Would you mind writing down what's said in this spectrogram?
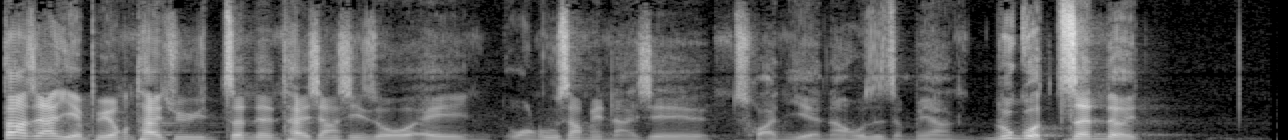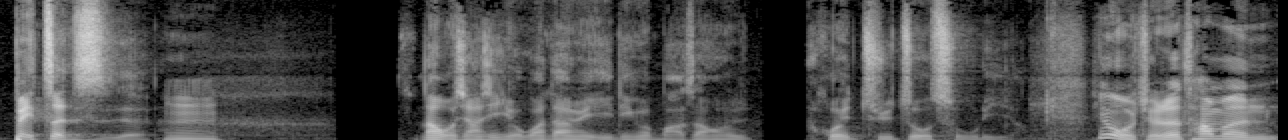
大家也不用太去真的太相信说，哎，网络上面哪些传言啊，或是怎么样。如果真的被证实了，嗯，那我相信有关单位一定会马上会会去做处理。因为我觉得他们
